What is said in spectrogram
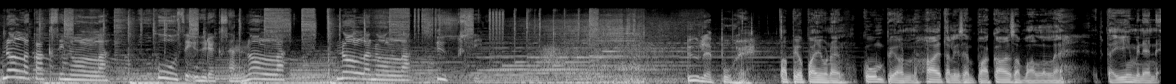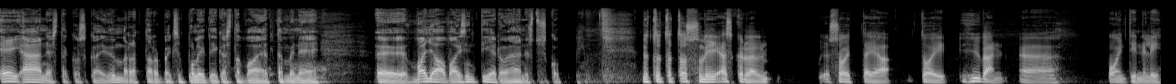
020 690 001. Yle Puhe. Tapio Pajunen, kumpi on haitallisempaa kansanvallalle, että ihminen ei äänestä, koska ei ymmärrä tarpeeksi politiikasta, vai että menee ö, vajaavaisin tiedon äänestyskoppiin? No tuossa tota, oli äsken soittaja toi hyvän ö, pointin, eli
